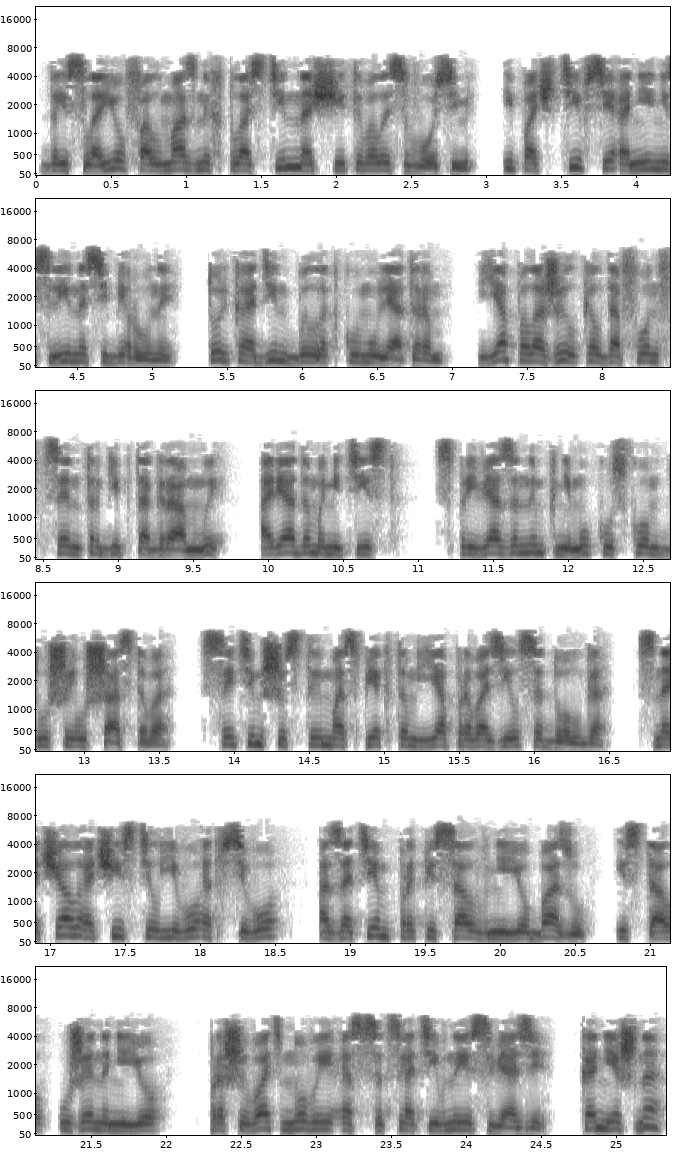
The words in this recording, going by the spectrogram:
да и слоев алмазных пластин насчитывалось 8, и почти все они несли на себе руны, только один был аккумулятором. Я положил колдофон в центр гиптограммы, а рядом аметист, с привязанным к нему куском души ушастого. С этим шестым аспектом я провозился долго. Сначала очистил его от всего, а затем прописал в нее базу, и стал, уже на нее, прошивать новые ассоциативные связи. Конечно,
